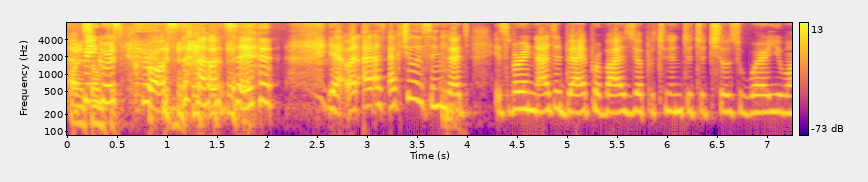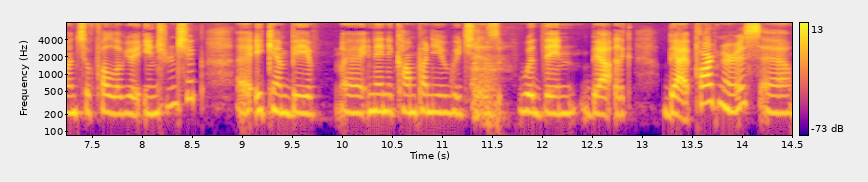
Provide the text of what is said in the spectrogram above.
Uh, fingers something. crossed, I would say. yeah, but I actually think that it's very nice that BI provides the opportunity to choose where you want to follow your internship. Uh, it can be uh, in any company which is within BI, like BI partners, uh,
